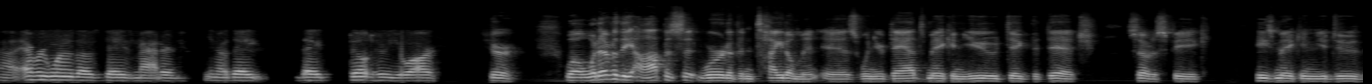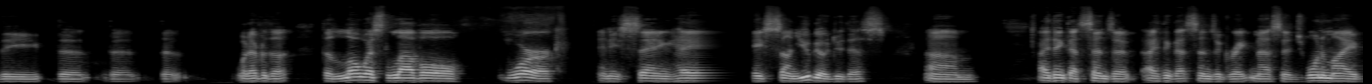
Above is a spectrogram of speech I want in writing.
uh, every one of those days mattered. You know, they they built who you are. Sure. Well, whatever the opposite word of entitlement is, when your dad's making you dig the ditch, so to speak, he's making you do the the the the whatever the the lowest level work, and he's saying, "Hey, hey, son, you go do this." Um, I think that sends a I think that sends a great message. One of my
